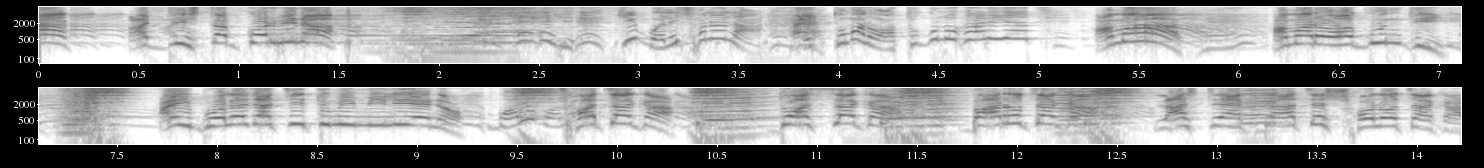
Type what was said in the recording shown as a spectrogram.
রাখ আর ডিস্টার্ব করবি না। কি বলি শোনো না এই তোমার অতগুলো গাড়ি আছে। আমার? আমার অগুন্তি। আমি বলে যাচ্ছি তুমি মিলিয়ে নাও। ছ চাকা দশ চাকা বারো চাকা লাস্টে একটা আছে ষোলো চাকা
